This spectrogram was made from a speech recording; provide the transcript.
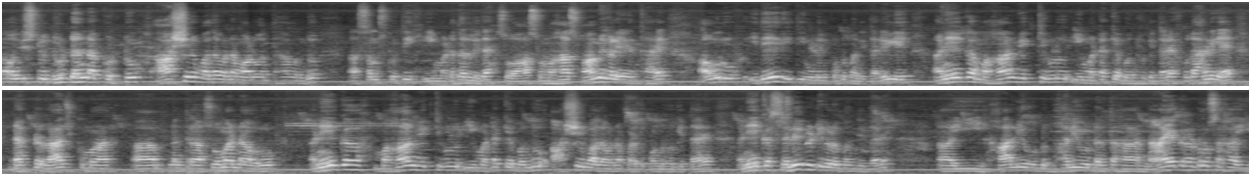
ಒಂದಿಷ್ಟು ದುಡ್ಡನ್ನು ಕೊಟ್ಟು ಆಶೀರ್ವಾದವನ್ನು ಮಾಡುವಂತಹ ಒಂದು ಸಂಸ್ಕೃತಿ ಈ ಮಠದಲ್ಲಿದೆ. ಸೊ ಆ ಸ್ವ- ಮಹಾಸ್ವಾಮಿಗಳೇನಿದ್ದಾರೆ ಅವರು ಇದೇ ರೀತಿ ನಡೆದುಕೊಂಡು ಬಂದಿದ್ದಾರೆ. ಇಲ್ಲಿ ಅನೇಕ ಮಹಾನ್ ವ್ಯಕ್ತಿಗಳು ಈ ಮಠಕ್ಕೆ ಬಂದು ಹೋಗಿದ್ದಾರೆ ಉದಾಹರಣೆಗೆ ಡಾಕ್ಟರ್ ರಾಜ್ಕುಮಾರ್ ನಂತರ ಸೋಮಣ್ಣ ಅವರು ಅನೇಕ ಮಹಾನ್ ವ್ಯಕ್ತಿಗಳು ಈ ಮಠಕ್ಕೆ ಬಂದು ಆಶೀರ್ವಾದವನ್ನು ಪಡೆದುಕೊಂಡು ಹೋಗಿದ್ದಾರೆ. ಅನೇಕ ಸೆಲೆಬ್ರಿಟಿಗಳು ಬಂದಿದ್ದಾರೆ. ಈ ಹಾಲಿವುಡ್, ಬಾಲಿವುಡ್ ಅಂತಹ ನಾಯಕ ನಟರು ಸಹ ಈ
